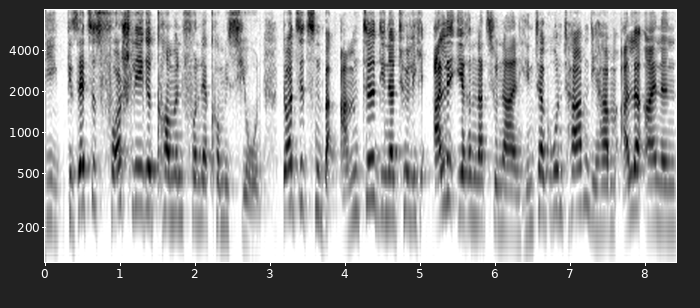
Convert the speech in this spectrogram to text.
Die Gesetzesvorschläge kommen von der Kommission. Dort sitzen Beamte, die natürlich alle ihren nationalen Hintergrund haben. Die haben alle einen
